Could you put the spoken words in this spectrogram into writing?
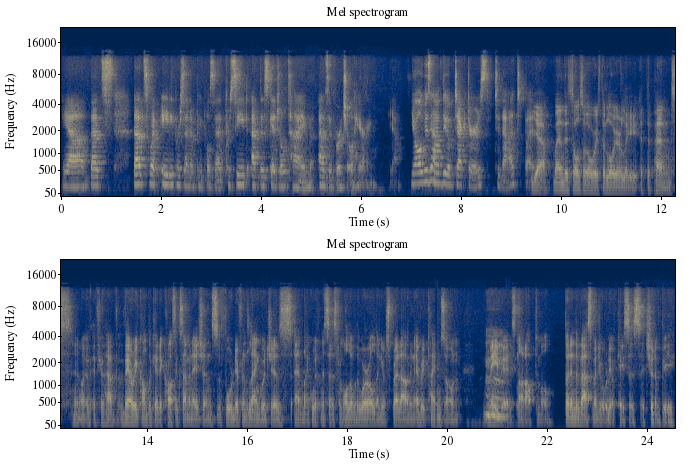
Yeah, that's that's what 80% of people said. Proceed at the scheduled time as a virtual hearing. Yeah. You always have the objectors to that, but Yeah, and it's also always the lawyerly. It depends. You know, if, if you have very complicated cross examinations, four different languages, and like witnesses from all over the world, and you're spread out in every time zone, mm-hmm. maybe it's not optimal. But in the vast majority of cases, it shouldn't be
